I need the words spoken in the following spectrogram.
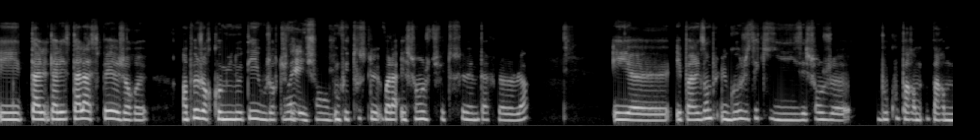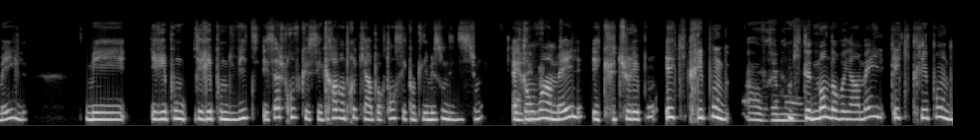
Et t'as, t'as les- t'as l'aspect, genre, un peu genre communauté, où genre, tu Ouais, fais... échange. On fait tous le... Voilà, échange, tu fais tous le même taf, blablabla. Et, euh, et par exemple, Hugo, je sais qu'ils échangent euh, beaucoup par, par mail, mais ils répondent, ils répondent vite. Et ça, je trouve que c'est grave un truc qui est important, c'est quand les maisons d'édition, elles t'envoient un mail et que tu réponds et qu'ils te répondent. Ah, Ou vraiment. qu'ils te demandent d'envoyer un mail et qu'ils te répondent.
